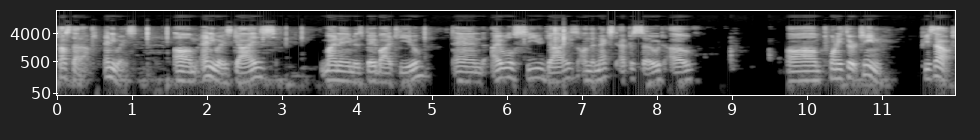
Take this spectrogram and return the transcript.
toss that out. Anyways, um, anyways, guys, my name is Bye Bye to you, and I will see you guys on the next episode of um 2013. Peace out.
